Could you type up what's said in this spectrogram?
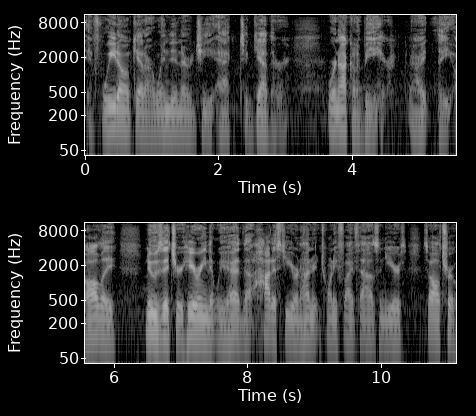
If we don't get our Wind Energy Act together, we're not going to be here. All right, the all the news that you're hearing that we had the hottest year in 125,000 years, it's all true.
